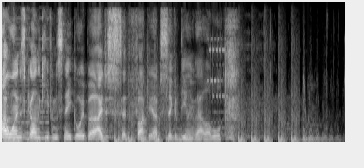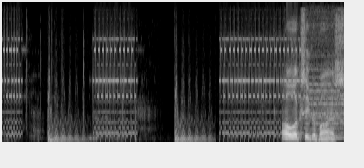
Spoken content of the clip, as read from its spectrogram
I wanted this gun the key from the snake Snakeoid, but I just said fuck it. I'm sick of dealing with that level. Oh, look, secret bonus.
